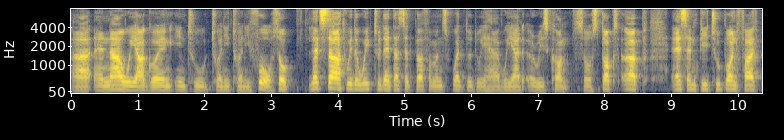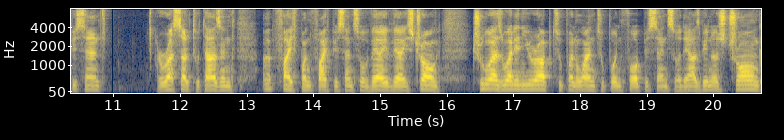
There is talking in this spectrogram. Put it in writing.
Uh, and now we are going into 2024. So let's start with the week to date asset performance. What did we have? We had a risk on. So stocks up, S&P 2.5%, Russell 2000 up 5.5%. So very, very strong. True as well in Europe, 2.1, 2.4%. So there has been a strong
